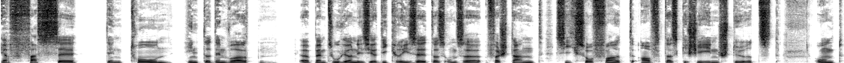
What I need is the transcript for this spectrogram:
erfasse den Ton hinter den Worten. Äh, beim Zuhören ist ja die Krise, dass unser Verstand sich sofort auf das Geschehen stürzt und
